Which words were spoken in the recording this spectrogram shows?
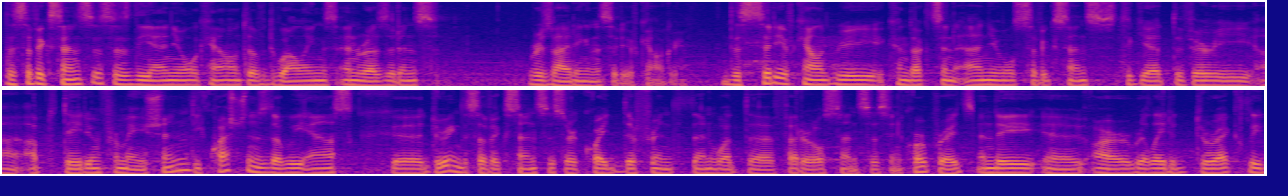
The civic census is the annual count of dwellings and residents residing in the city of Calgary. The City of Calgary conducts an annual civic census to get the very uh, up to date information. The questions that we ask uh, during the civic census are quite different than what the federal census incorporates, and they uh, are related directly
